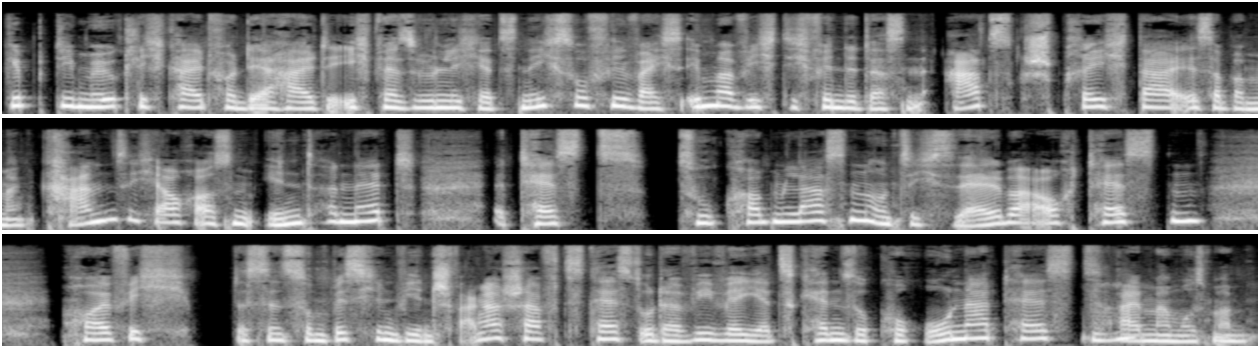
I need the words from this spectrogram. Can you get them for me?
gibt die Möglichkeit, von der halte ich persönlich jetzt nicht so viel, weil ich es immer wichtig finde, dass ein Arztgespräch da ist, aber man kann sich auch aus dem Internet äh, Tests zukommen lassen und sich selber auch testen. Häufig das sind so ein bisschen wie ein Schwangerschaftstest oder wie wir jetzt kennen, so Corona-Tests. Mhm. Einmal muss man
